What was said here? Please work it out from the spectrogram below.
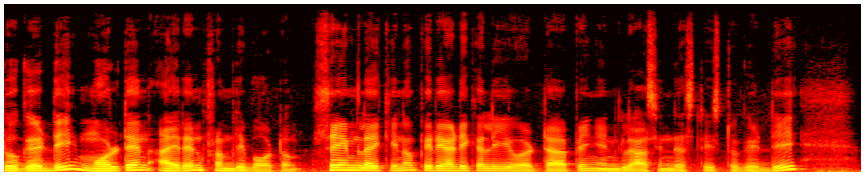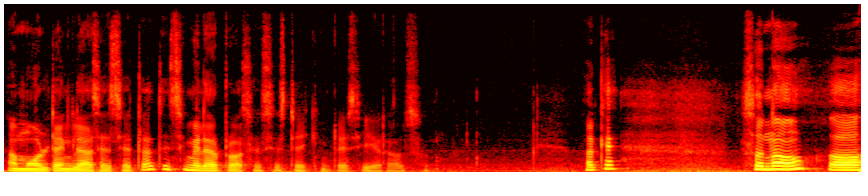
to get the molten iron from the bottom same like you know periodically you are tapping in glass industries to get the uh, molten glass etc. the similar process is taking place here also. Okay. So, now uh,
